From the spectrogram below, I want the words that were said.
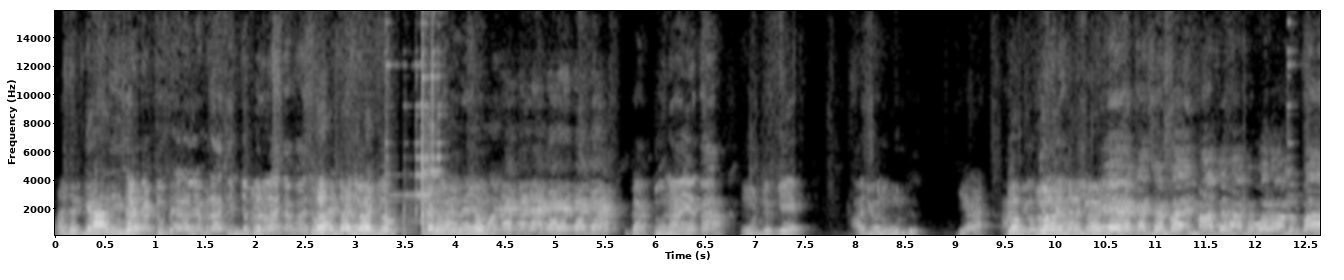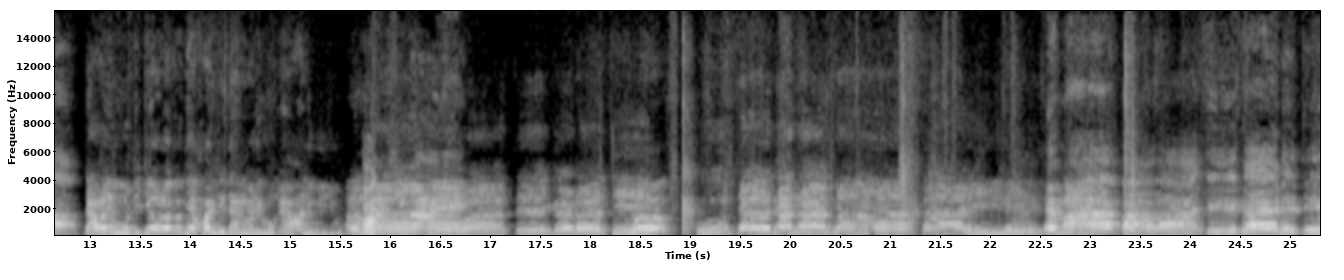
આ જગ્યા હારી છે ગટ્ટુ પેલા લમરાતી ને જબર લાતા પાછો. જોઈ જાજો, હજો. બે પેલો ગરબીઓ. મોટા કલાકાર હતા કે ગટ્ટુ ના એકા ઊંટ બે આ જો ને ઊંટ. યા. જો, જોઈ જાજો, હજો. એ, કરશનભાઈ, માપે માપે બોલવાનું પા. ત્યાં વળી ઊંટ જેવડો તો દેખાય છે તાને વળી શું કહેવાનું બીજું પાછી વાળે. વાતે ગળતી ઉતર રમાં કાળી રે. એ મા પાવાતે ગળતે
